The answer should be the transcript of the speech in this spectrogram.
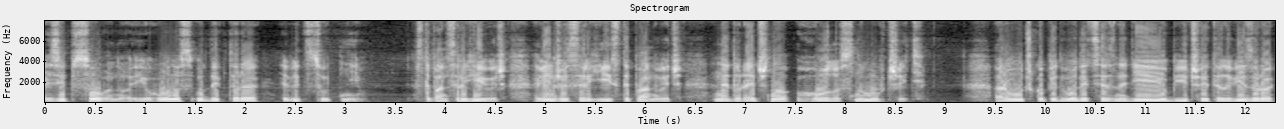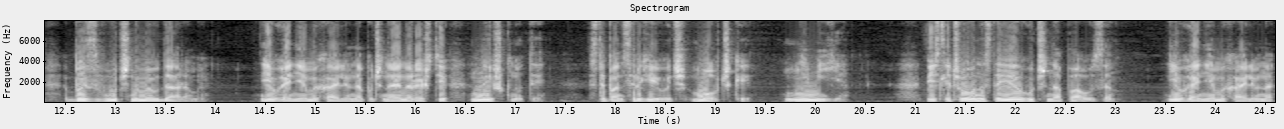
зіпсовано, і голос у диктора відсутній. Степан Сергійович, він же Сергій Степанович, недоречно голосно мовчить. Рвучко підводиться з надією, б'ючи телевізора беззвучними ударами. Євгенія Михайлівна починає нарешті нишкнути. Степан Сергійович мовчки німіє. Після чого настає гучна пауза. Євгенія Михайлівна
